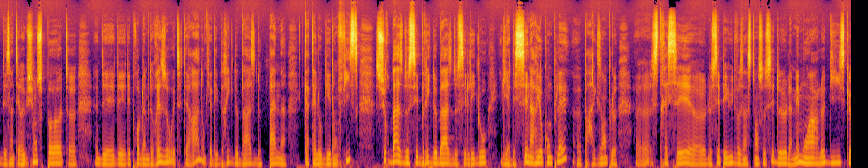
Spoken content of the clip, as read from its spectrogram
des interruptions spot, euh, des, problèmes de réseau, etc. Donc il y a des briques de base de panne cataloguées dans FIS. Sur base de ces briques de base, de ces Lego, il y a des scénarios complets. Euh, par exemple, euh, stresser le CPU de vos instances EC2, la mémoire, le disque,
